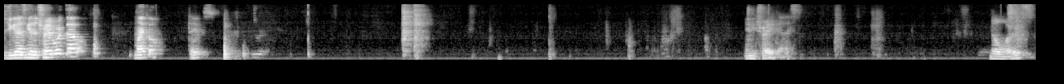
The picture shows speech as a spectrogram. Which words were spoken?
Did you guys get a trade worked out, Michael Davis? Trade, guys? No worries.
